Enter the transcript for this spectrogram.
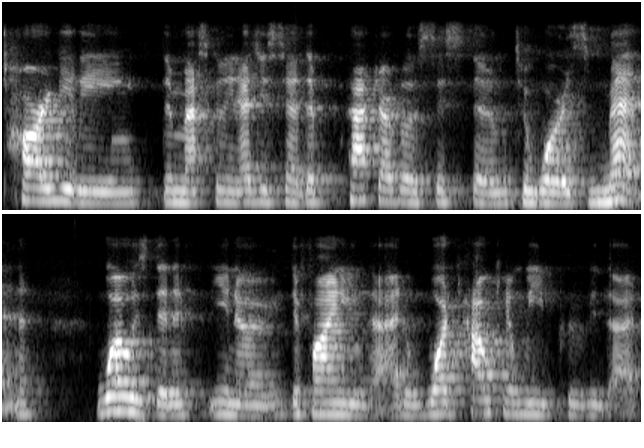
targeting the masculine, as you said, the patriarchal system towards men. What was then, you know, defining that? What? How can we improve that?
